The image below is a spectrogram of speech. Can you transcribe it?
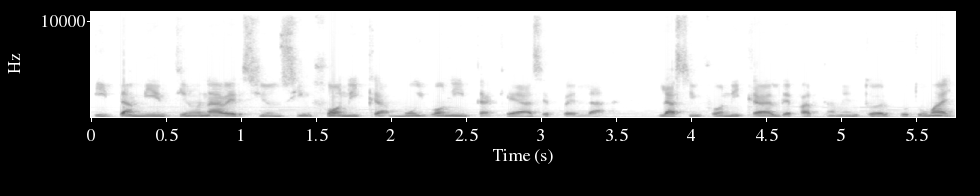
y también tiene una versión sinfónica muy bonita que hace pues la, la Sinfónica del Departamento del Putumayo.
